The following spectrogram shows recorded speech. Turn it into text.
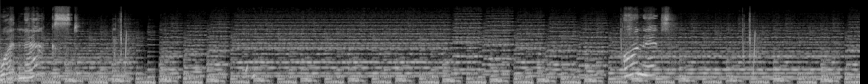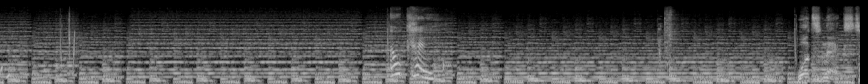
What next? On it! Okay, What's next?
